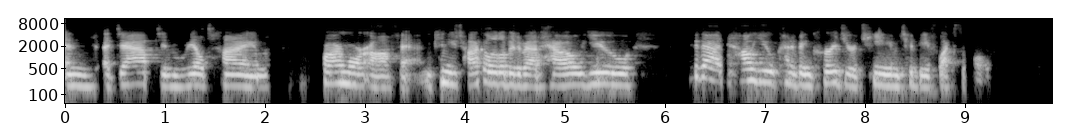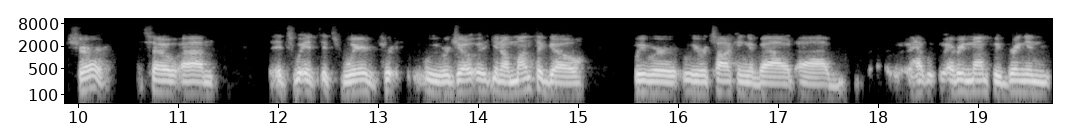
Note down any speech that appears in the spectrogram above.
and adapt in real time far more often. Can you talk a little bit about how you do that, how you kind of encourage your team to be flexible? Sure. So um, it's it, it's weird. We were jo- you know a month ago we were we were talking about uh, have, every month we bring in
